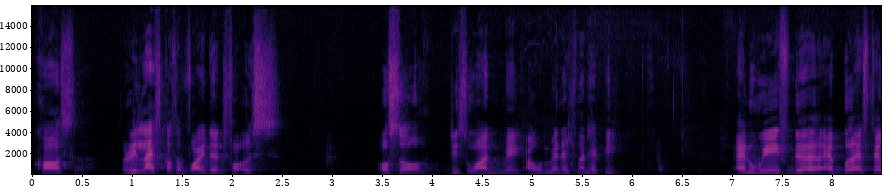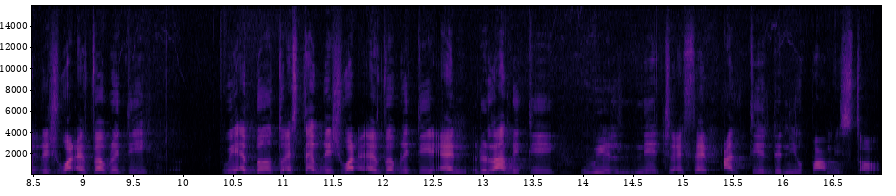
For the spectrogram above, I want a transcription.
cost, realized cost avoidance for us. Also, this one make our management happy. And with the able establish what availability, we able to establish what availability and reliability will need to accept until the new pump installed.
